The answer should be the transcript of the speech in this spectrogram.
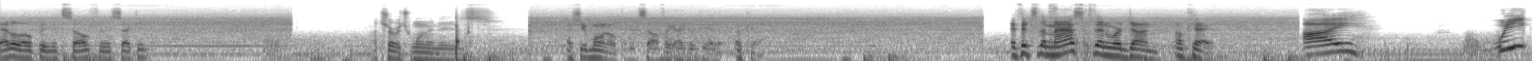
That'll open itself in a second. Not sure which one it is. Actually, it won't open itself. I gotta go get it. Okay. If it's the mask, then we're done. Okay. I. Weak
